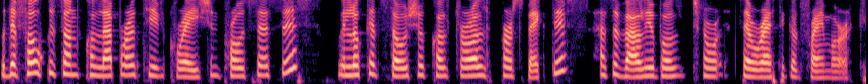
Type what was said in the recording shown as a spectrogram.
With a focus on collaborative creation processes, we look at social cultural perspectives as a valuable theoretical framework.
